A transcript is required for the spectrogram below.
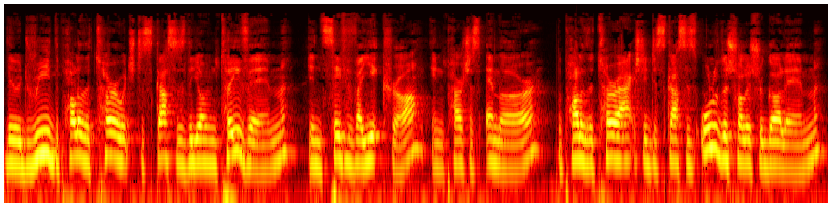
they would read the part of the Torah which discusses the Yom Tovim in Sefer Vayikra, in Parshas Emor. The part of the Torah actually discusses all of the Shalosh Regalim,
